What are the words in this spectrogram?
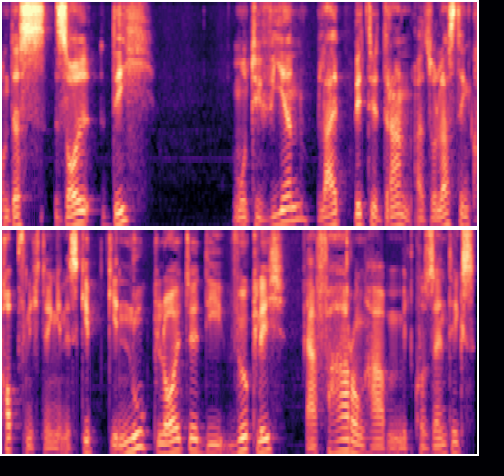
und das soll dich motivieren, bleib bitte dran. Also lass den Kopf nicht hängen. Es gibt genug Leute, die wirklich Erfahrung haben mit Cosentix,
